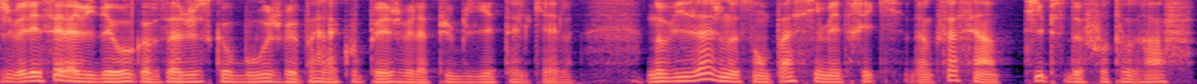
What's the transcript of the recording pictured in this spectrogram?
je vais laisser la vidéo comme ça jusqu'au bout, je vais pas la couper, je vais la publier telle qu'elle. Nos visages ne sont pas symétriques. Donc ça c'est un tips de photographe.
